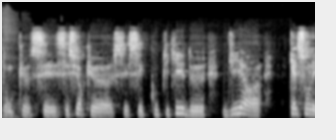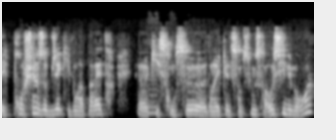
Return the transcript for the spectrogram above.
donc c'est sûr que c'est compliqué de dire quels sont les prochains objets qui vont apparaître, euh, qui seront ceux dans lesquels Samsung sera aussi numéro un.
